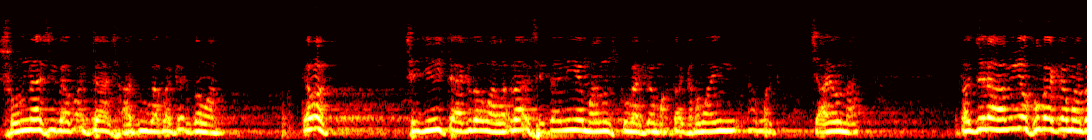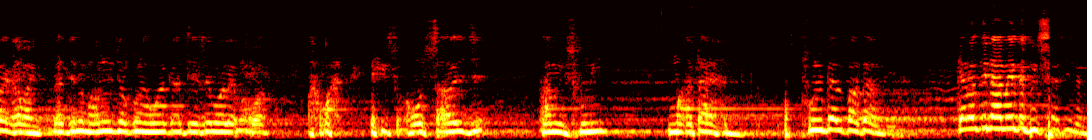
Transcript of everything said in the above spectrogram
সন্ন্যাসী ব্যাপারটা, সাধু ব্যাপারটা একদম কেমন? সেই জিনিসটা একদম আলাদা। সেটা নিয়ে মানুষ খুব একটা মাথা ঘামায়নি, আমার চায়ও না। তার জন্য আমিও খুব একটা মাথা ঘামাই না। তার জন্য মানুষ যখন আমার কাছে এসে বলে, বাবা আমার এই সমস্যা হয়েছে। আমি শুনি, মাথায় হাত দিই। ফুল বেল পাতাও কেন দিন আমি এতে বিশ্বাসী নই।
